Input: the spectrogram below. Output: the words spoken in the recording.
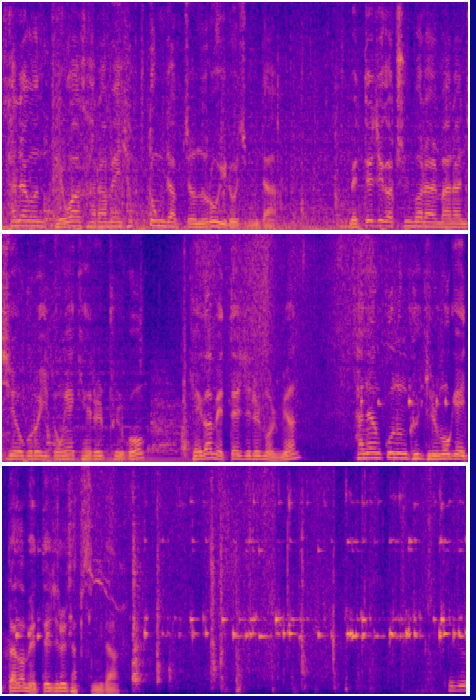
사냥은 대와 사람의 협동작전으로 이루어집니다. 멧돼지가 출몰할 만한 지역으로 이동해 개를 풀고 개가 멧돼지를 몰면 사냥꾼은 그 길목에 있다가 멧돼지를 잡습니다. 지금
